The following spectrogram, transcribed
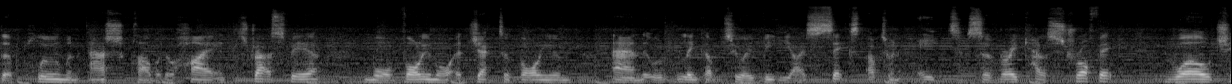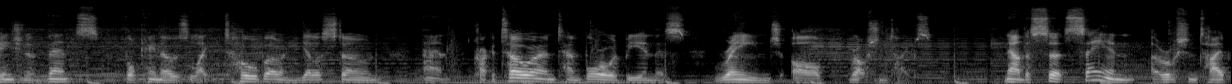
the plume and ash cloud would go higher into the stratosphere, more volume or ejecta volume, and it would link up to a VEI 6 up to an 8. So very catastrophic, world-changing events. Volcanoes like Toba and Yellowstone and Krakatoa and Tambora would be in this range of eruption types. Now the Surtseyan eruption type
